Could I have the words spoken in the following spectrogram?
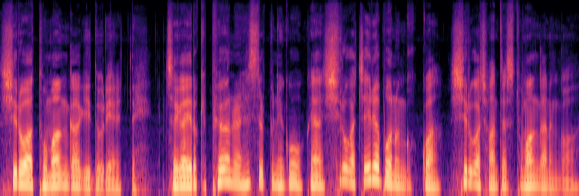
시로와 도망가기 놀이할 때. 제가 이렇게 표현을 했을 뿐이고 그냥 시로가 째려보는 것과 시로가 저한테서 도망가는 것.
